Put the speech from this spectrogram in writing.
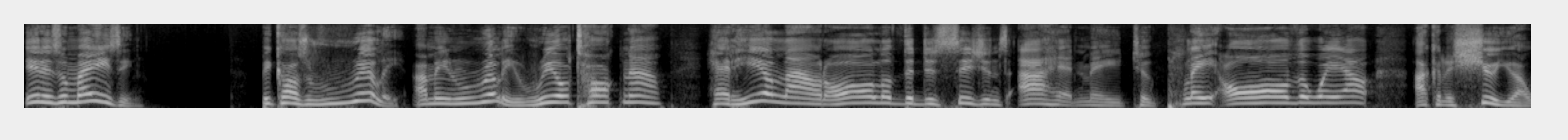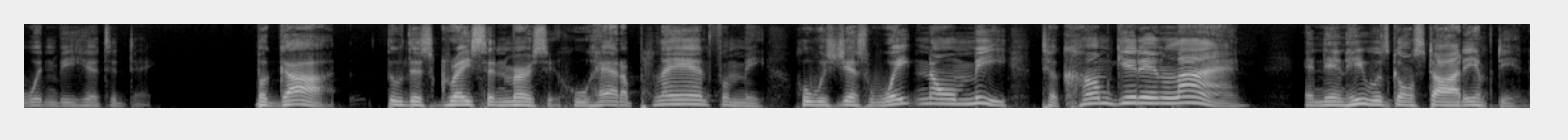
It is amazing. Because really, I mean, really, real talk now, had he allowed all of the decisions I had made to play all the way out, I can assure you I wouldn't be here today. But God, through this grace and mercy, who had a plan for me, who was just waiting on me to come get in line, and then he was going to start emptying.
